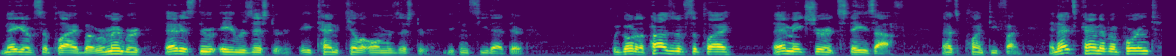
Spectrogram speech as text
negative supply. But remember, that is through a resistor, a 10 kilo ohm resistor. You can see that there. If we go to the positive supply, that makes sure it stays off. That's plenty fine. And that's kind of important.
